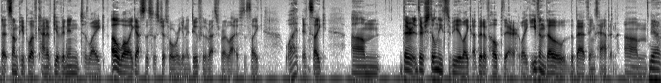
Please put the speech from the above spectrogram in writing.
that some people have kind of given in to like, oh well, I guess this is just what we're gonna do for the rest of our lives. It's like, what? It's like, um, there there still needs to be like a bit of hope there. Like even though the bad things happen, um, yeah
